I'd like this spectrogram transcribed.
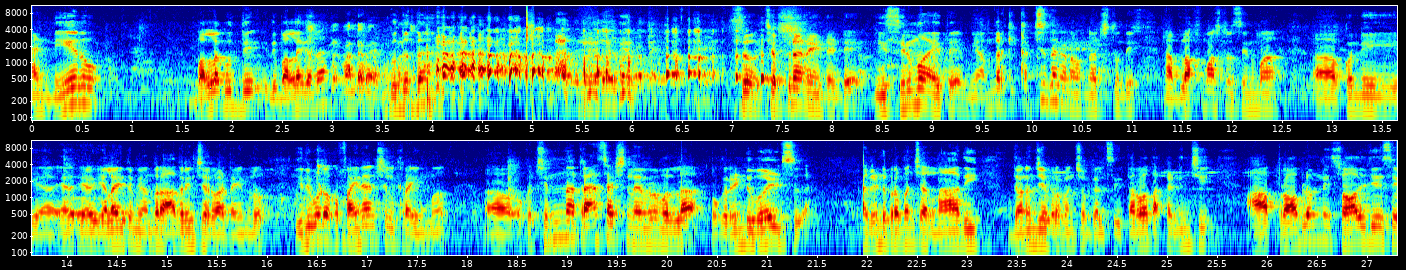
అండ్ నేను బల్ల గుద్ది ఇది బల్లే కదా? గుద్దుద్దా? సో చెప్తున్నాను ఏంటంటే ఈ సినిమా అయితే మీ అందరికీ ఖచ్చితంగా నచ్చుతుంది. నా బ్లఫ్ మాస్టర్ సినిమా కొన్ని ఎలా అయితే మీ అందరూ ఆదరించారో ఆ టైంలో ఇది కూడా ఒక ఫైనాన్షియల్ క్రైమ్ ఒక చిన్న ట్రాన్సాక్షన్ ఎర్రర్ వల్ల ఒక రెండు వరల్డ్స్ రెండు ప్రపంచాలు నాది ధనంజయ ప్రపంచం కలిసి. తర్వాత అక్కడి నుంచి ఆ ప్రాబ్లమ్ని సాల్వ్ చేసే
